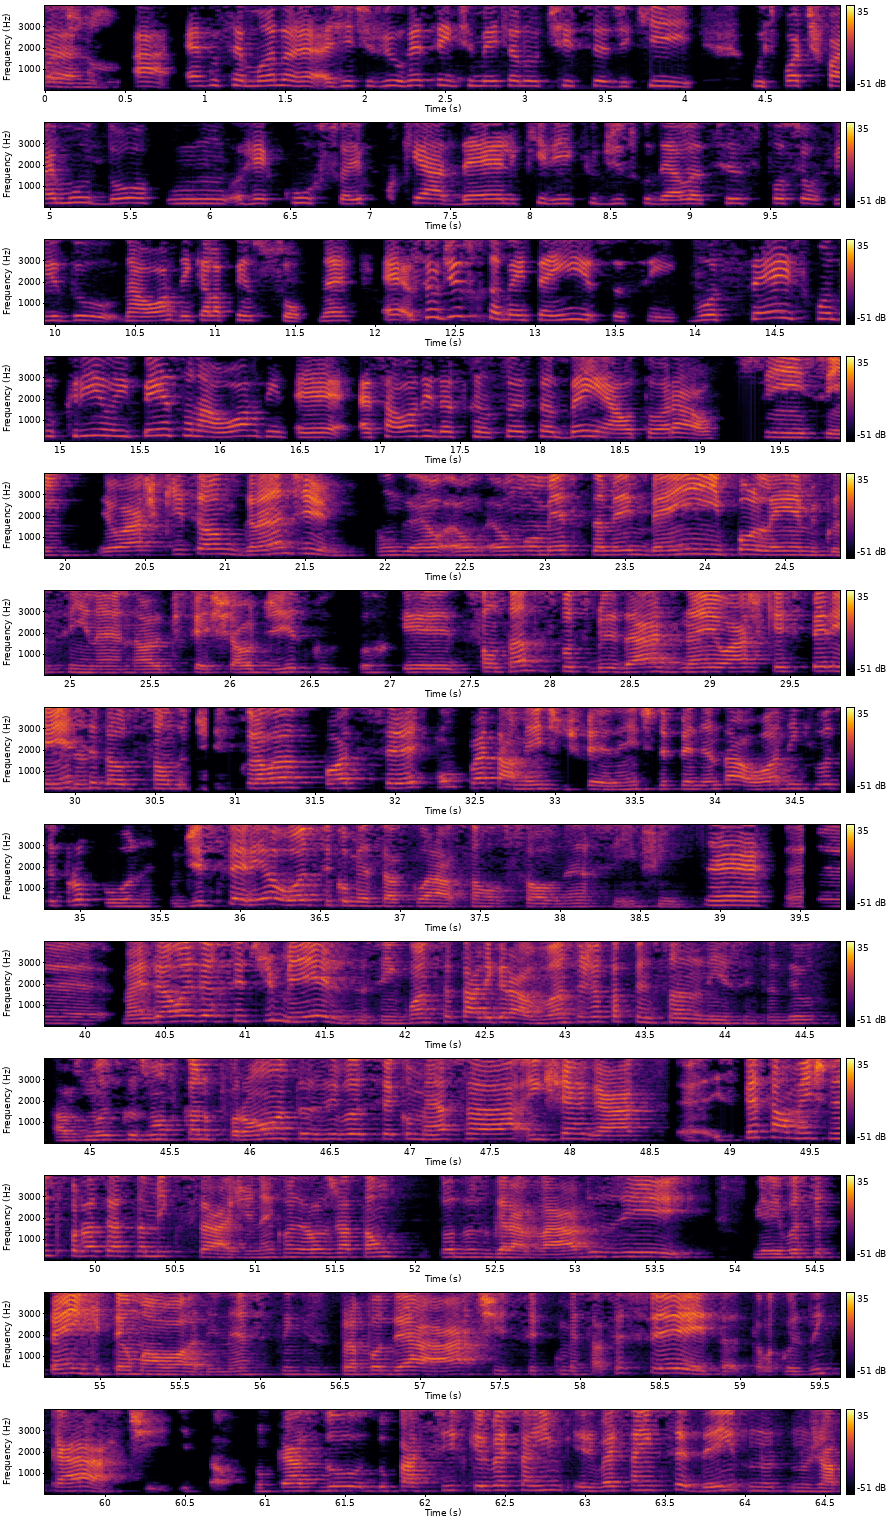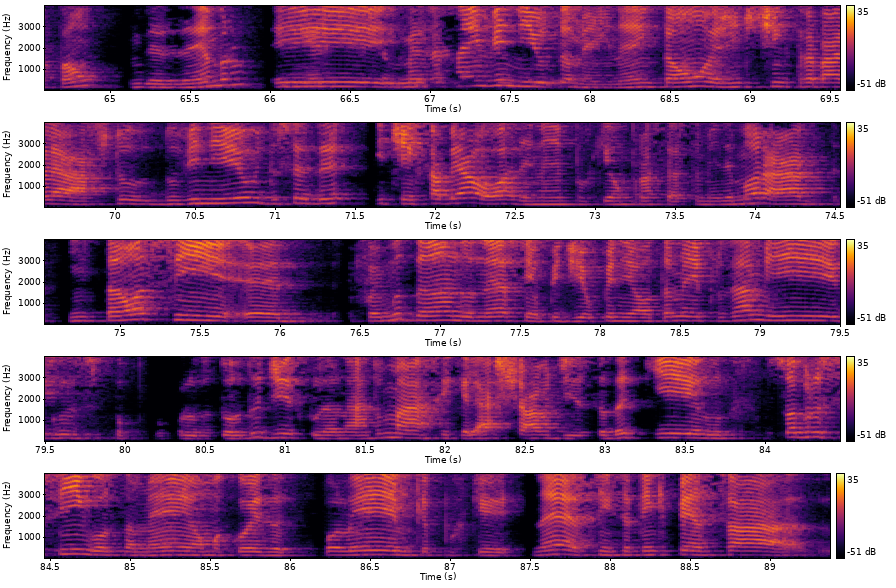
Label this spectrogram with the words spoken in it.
Ah, essa semana a gente viu recentemente a notícia de que o Spotify mudou um recurso aí porque a Adele queria que o disco dela fosse ouvido na ordem que ela pensou, né? É, o seu disco também tem isso, assim. Vocês, quando criam e pensam na ordem, é, essa ordem das canções também é autoral? Sim, sim. Eu acho que isso é um grande. Um, é, é, um, é um momento também bem polêmico, assim, né? Na hora de fechar o disco, porque são tantas possibilidades, né? Eu acho que a experiência uhum. da audição do disco ela pode ser completamente diferente dependendo da ordem que você propor, né? O disco seria outro se começasse com oração ao sol, né? Assim, enfim. É. é. Mas é um exercício de meses, assim. Enquanto você tá ali gravando, você já tá pensando nisso, entendeu? As músicas vão ficando prontas e você começa a enxergar. É, especialmente nesse processo da mixagem, né? Quando elas já estão todas gravadas e e aí você tem que ter uma ordem, né? Você tem que para poder a arte se começar a ser feita, aquela coisa do encarte e tal. No caso do, do Pacífico, ele vai sair ele vai sair em CD no, no Japão em dezembro e, mas vai sair em vinil também, né? Então a gente tinha que trabalhar a arte do, do vinil e do CD e tinha que saber a ordem, né? Porque é um processo também demorado. Então assim, é, foi mudando, né? Assim, eu pedi opinião também para os amigos, o produtor do disco, Leonardo Massi, que ele achava disso daquilo. Sobre os singles também é uma coisa polêmica, porque, né, assim, você tem que pensar,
